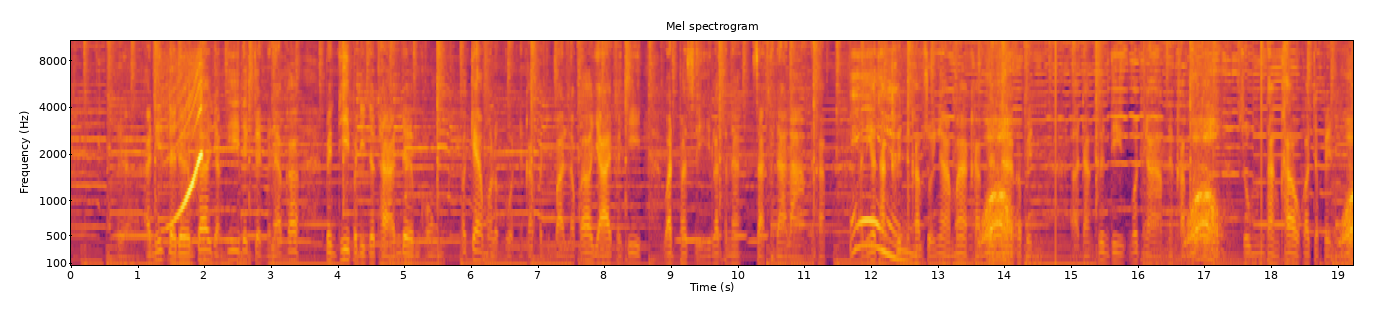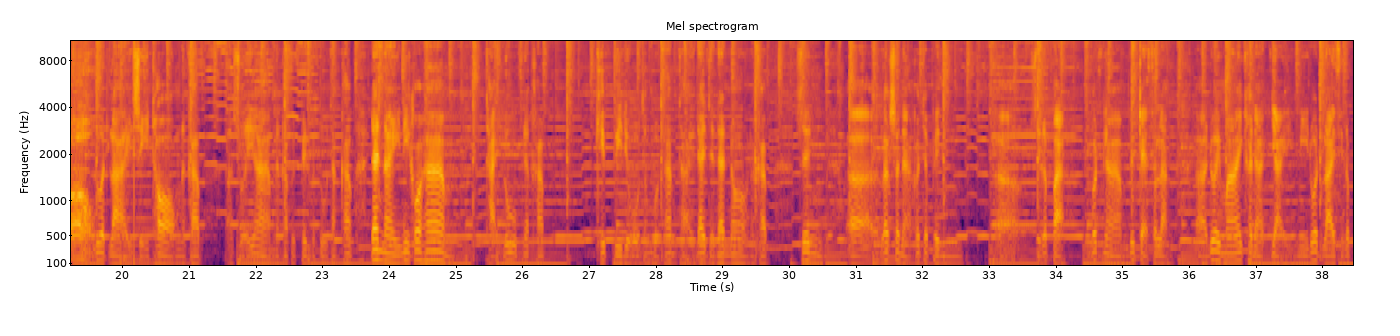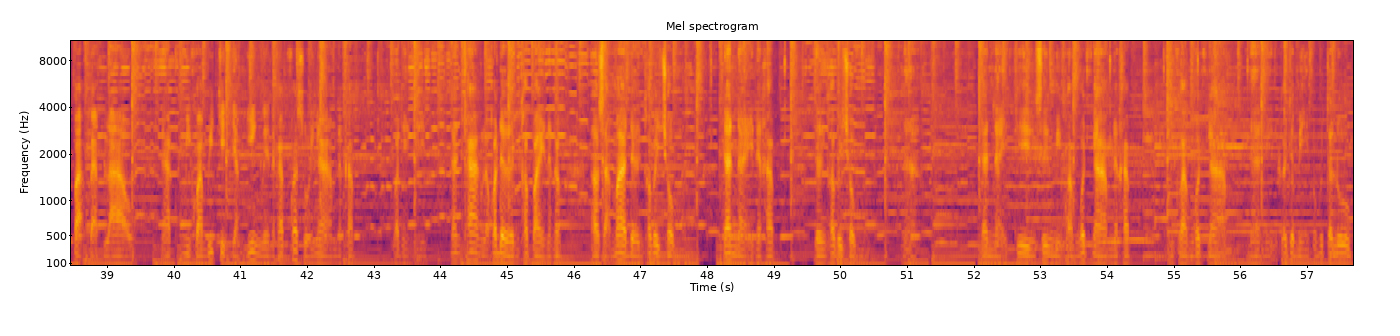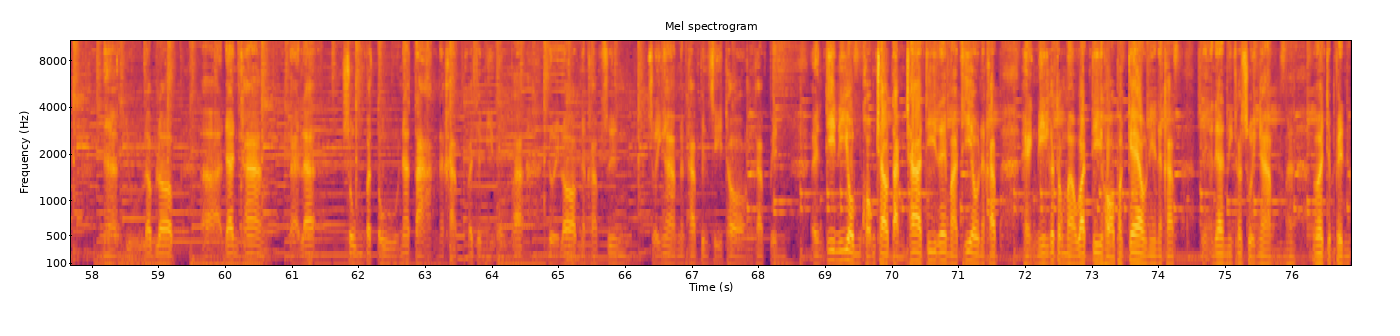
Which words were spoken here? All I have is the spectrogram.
อันนี้แต่เดิมก็อย่างที่ได้เกิดไปแล้วก็เป็นที่ประดิษฐานเดิมของ พระแก้วมรกตนะครับ ปัจจุบันเราก็ย้ายไปที่วัดพระศรีรัตนศาสดารามนะครับ อันนี้ก็ทางขึ้นนะครับสวยงามมากครับด้านหน้าก็เป็นเอ่อทางขึ้นที่งดงามนะครับแล้วก็ซุ้มทางเข้าก็จะเป็นลวดลายสีทองนะครับอ่าสวยงามนะครับเป็นประตูทางเข้า ด้านในนี่ก็ห้ามถ่ายรูปนะครับ คลิปวิดีโอทั้งหมดห้ามถ่ายได้แต่ด้านนอกนะครับ ซึ่งเอ่อลักษณะก็จะเป็นเอ่อศิลปะ งดงามด้วยแกะสลักด้วยไม้ขนาดใหญ่ มีลวดลายศิลปะแบบลาวนะครับมีความวิจิตรอย่างยิ่งเลยนะครับ ก็สวยงามนะครับ วัดแห่งนี้ด้านข้างเราก็เดินเข้าไปนะครับ เราสามารถเดินเข้าไปชมด้านในนะครับ เดินเข้าไปชมนะฮะด้านในที่ซึ่งมีความงดงามนะครับ มีความงดงามนะนี่ก็จะมีพระพุทธรูปนะอยู่รอบๆอาด้านข้างแต่ละ ซุ้มประตูหน้าต่างนะครับ ก็จะมีองค์พระโดยรอบนะครับ ซึ่งสวยงามนะครับเป็นสีทองนะครับเป็นเป็นที่นิยมของชาวต่างชาติที่ได้มาเที่ยวนะครับ แห่งนี้ก็ต้องมาวัดที่หอพระแก้วนี่นะครับซึ่อันนี้ก็สวยงามนะไม่ว่าจะเป็น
